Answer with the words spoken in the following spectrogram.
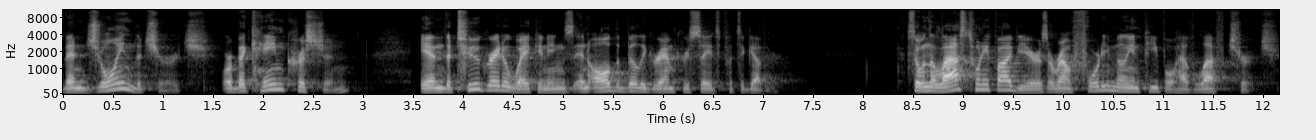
than joined the church or became Christian in the two great awakenings and all the Billy Graham crusades put together. So, in the last 25 years, around 40 million people have left church.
